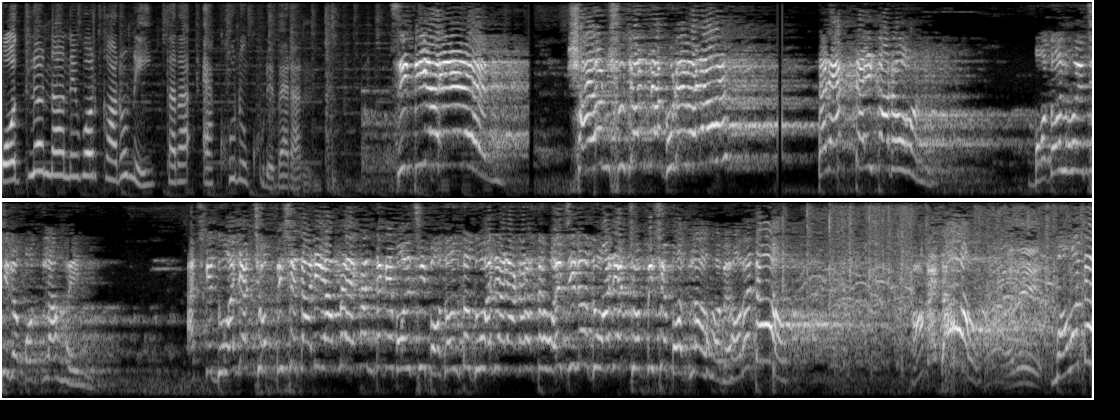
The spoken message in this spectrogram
বদলা না নেওয়ার কারণেই তারা এখনও ঘুরে বেড়ান। সিপিআইএম সায়ন সুজনরা ঘুরে বেড়ায়? তার একটাই কারণ বদল হয়েছিল বদলা হয়নি। আজকে দু হাজার চব্বিশে দাঁড়িয়ে আমরা এখান থেকে বলছি বদল তো দু হাজার এগারোতে হয়েছিল দু হাজার চব্বিশে বদলাও হবে হবে তো? হবে তো? মমতা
